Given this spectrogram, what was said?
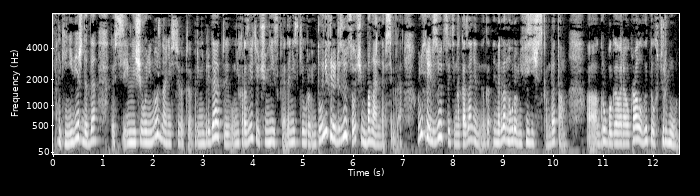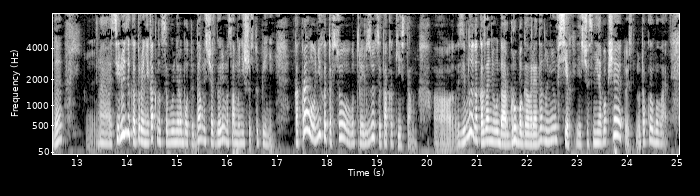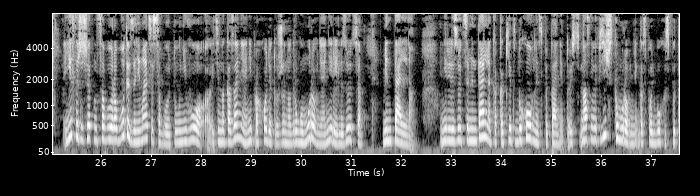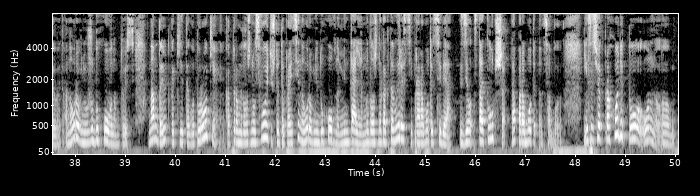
такие невежды, да, то есть им ничего не нужно, они все это пренебрегают, и у них развитие очень низкое, да, низкий уровень, то у них реализуется очень банально всегда. У них реализуются эти наказания иногда на уровне физическом, да, там, грубо говоря, украл, выпил в тюрьму, да, Э, те люди, которые никак над собой не работают. Да, мы сейчас говорим о самой низшей ступени. Как правило, у них это все вот реализуется так, как есть там. А, земное наказание удар, грубо говоря, да, но не у всех. Я сейчас не обобщаю, то есть, ну, такое бывает. Если же человек над собой работает, занимается собой, то у него эти наказания, они проходят уже на другом уровне, они реализуются ментально они реализуются ментально, как какие-то духовные испытания. То есть нас не на физическом уровне Господь Бог испытывает, а на уровне уже духовном. То есть нам дают какие-то вот уроки, которые мы должны усвоить и что-то пройти на уровне духовном, ментальном. Мы должны как-то вырасти, проработать себя, стать лучше, да, поработать над собой. Если человек проходит, то он э,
